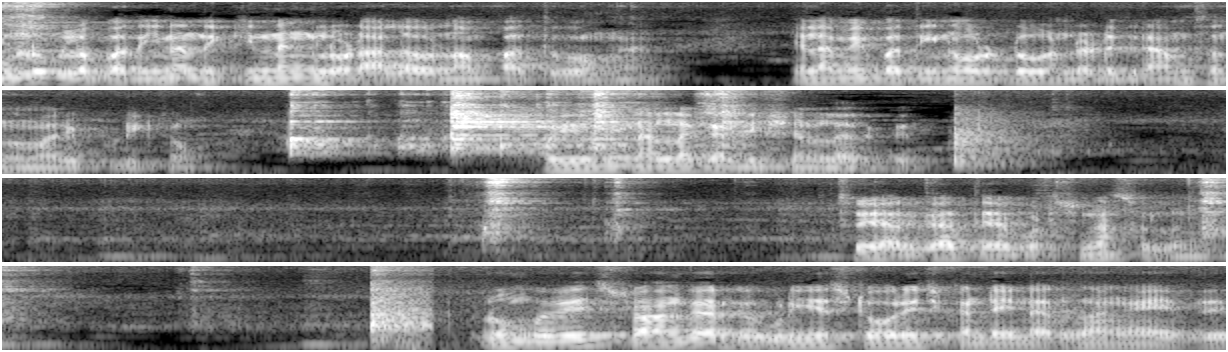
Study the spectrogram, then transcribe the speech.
உள்ளுக்குள்ளே பார்த்தீங்கன்னா அந்த கிண்ணங்களோட அளவுலாம் பார்த்துக்கோங்க. எல்லாமே பார்த்தீங்கன்னா ஒரு டூ ஹண்ட்ரட் கிராம்ஸ் அந்த மாதிரி பிடிக்கும். இதுவுமே நல்ல கண்டிஷனில் இருக்குது ஸோ யாருக்காவது தேவைப்பட்டுச்சுன்னா சொல்லுங்கள் ரொம்பவே ஸ்ட்ராங்காக இருக்கக்கூடிய ஸ்டோரேஜ் கண்டெய்னர் தாங்க இது.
